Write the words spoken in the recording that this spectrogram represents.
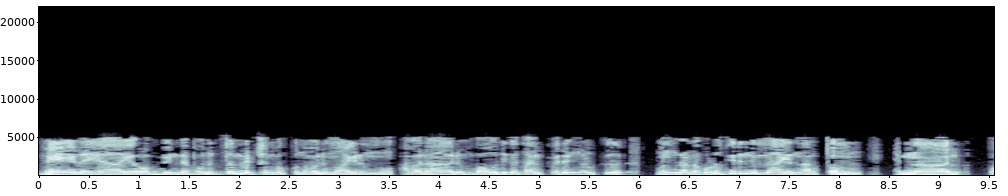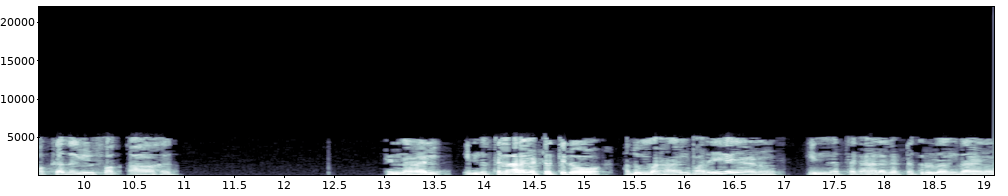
മേലയായ റബ്ബിന്റെ പൊരുത്തം ലക്ഷ്യം വെക്കുന്നവരുമായിരുന്നു. അവരാരും ഭൗതിക താല്പര്യങ്ങൾക്ക് മുൻഗണന കൊടുത്തിരുന്നില്ല എന്നർത്ഥം. എന്നാൽ എന്നാൽ ഇന്നത്തെ കാലഘട്ടത്തിലോ അതും മഹാൻ പറയുകയാണ് ഇന്നത്തെ കാലഘട്ടത്തിലുള്ള എന്താണ്?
